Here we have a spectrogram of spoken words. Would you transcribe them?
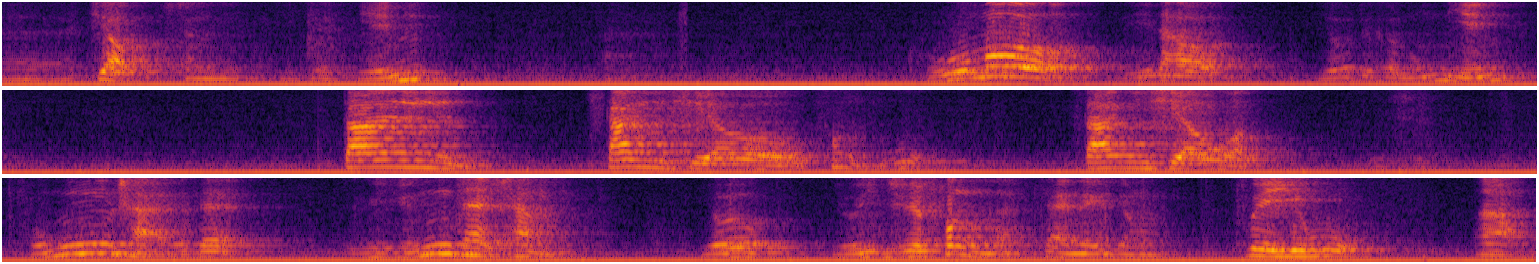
呃叫的声音，一个吟。古墓里头有这个龙吟，丹丹霄凤舞，丹霄啊，就是红彩的这个云彩上面有有一只凤啊，在那种飞舞啊，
